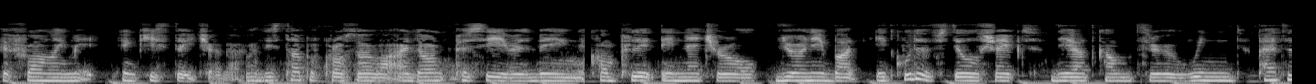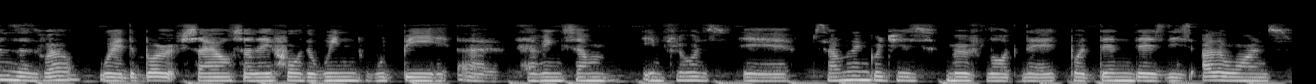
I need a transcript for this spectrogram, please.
have finally met and kissed each other. This type of crossover I don't perceive as being a completely natural journey, but it could have still shaped the outcome through wind patterns as well, where the boat sails, so therefore the wind would be uh, having some influence. Uh, some languages move like that, but then there's these other ones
